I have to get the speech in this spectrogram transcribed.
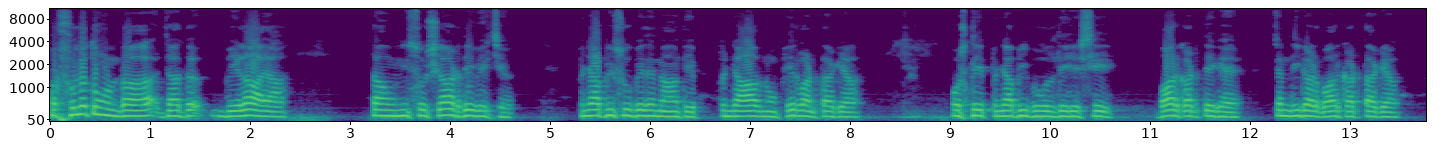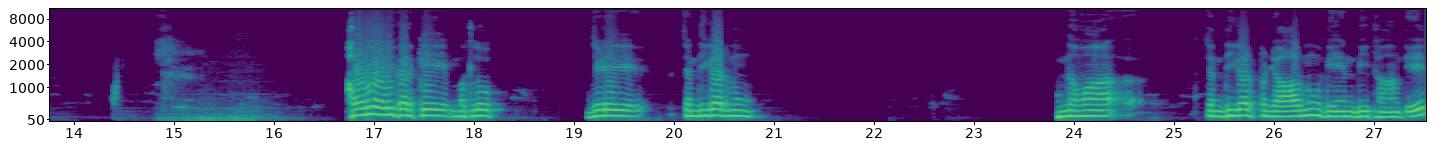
ਪ੍ਰਫੁੱਲਤ ਹੋਣ ਦਾ ਜਦ ਵੇਲਾ ਆਇਆ, ਤਾਂ 1966 ਦੇ ਵਿੱਚ ਪੰਜਾਬੀ ਸੂਬੇ ਦੇ ਨਾਂ ਤੇ ਪੰਜਾਬ ਨੂੰ ਫਿਰ ਵੰਡਤਾ ਗਿਆ। ਉਸ ਦੇ ਪੰਜਾਬੀ ਬੋਲਦੇ ਹਿੱਸੇ ਬਾਹਰ ਕੱਢਤੇ ਗਏ, ਚੰਡੀਗੜ੍ਹ ਬਾਹਰ ਕੱਢਤਾ ਗਿਆ। ਹੌਲੀ ਹੌਲੀ ਕਰਕੇ ਮਤਲਬ ਜਿਹੜੇ ਚੰਡੀਗੜ੍ਹ ਨੂੰ ਨਵਾਂ ਚੰਡੀਗੜ੍ਹ ਪੰਜਾਬ ਨੂੰ ਦੇਣ ਦੀ ਥਾਂ ਤੇ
